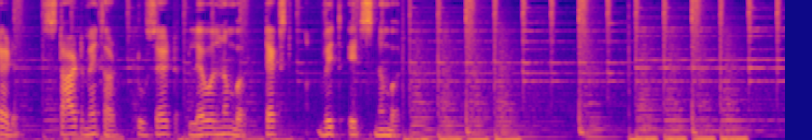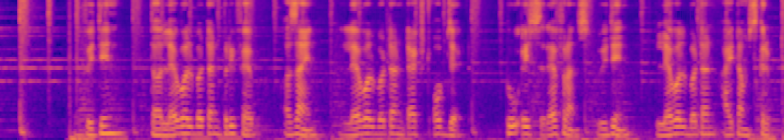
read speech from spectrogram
add start method to set level number text with its number. Within the level button prefab, assign level button text object to its reference within level button item script.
